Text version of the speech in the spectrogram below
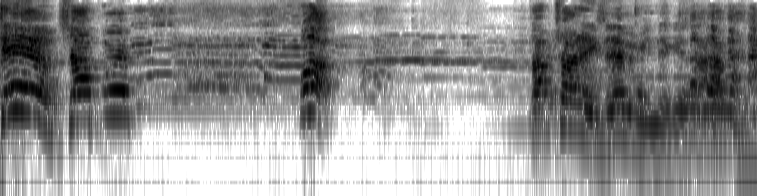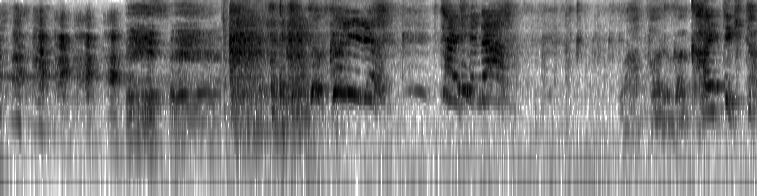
Damn, Chopper! Fuck! Stop trying to examine me, nigga. It's not happening. ドクリル大変だワポルが帰ってきた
